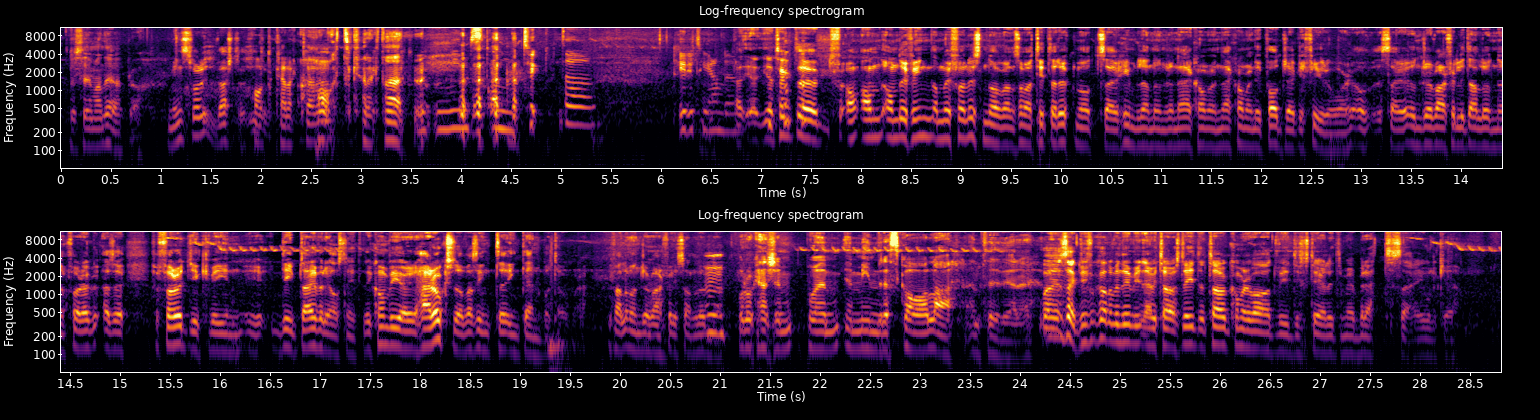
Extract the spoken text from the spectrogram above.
Hur säger man det bra? Minst favorit, värst. Hatkaraktärer. Hatkaraktärer. Minst omtyckta, irriterande. Jag, jag tänkte, om, om, det fin, om det funnits någon som har tittat upp mot så här, himlen under när kommer, när kommer en ny Podjack i fyra år och så här, undrar varför lite annorlunda än förra alltså, För förut gick vi in i deep dive i det avsnittet. Det kommer vi göra i det här också, fast inte, inte än på ett tag bara. Ifall de undrar varför det är så annorlunda. Och då kanske på en, en mindre skala än tidigare. Mm. Säkert, vi får kolla det när vi tar oss dit. Ett tag kommer det vara att vi diskuterar lite mer brett så här, i olika...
